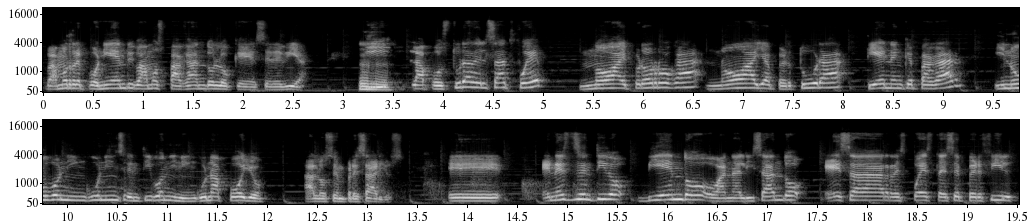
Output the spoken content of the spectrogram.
vamos reponiendo y vamos pagando lo que se debía. Y la postura del SAT fue, no hay prórroga, no hay apertura, tienen que pagar y no hubo ningún incentivo ni ningún apoyo a los empresarios. Eh, en este sentido, viendo o analizando esa respuesta, ese perfil,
